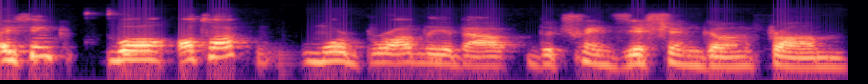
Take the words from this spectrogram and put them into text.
I think, well, I'll talk more broadly about the transition going from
